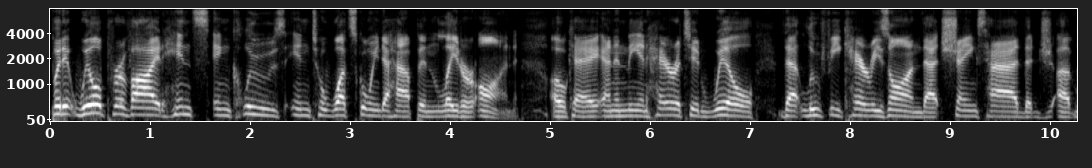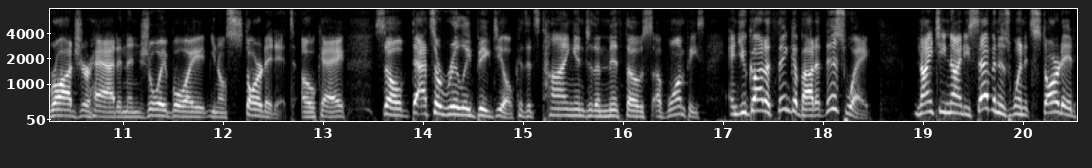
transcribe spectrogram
but it will provide hints and clues into what's going to happen later on. Okay, and in the inherited will that Luffy carries on, that Shanks had, that uh, Roger had, and then Joy Boy, you know, started it. Okay, so that's a really big deal because it's tying into the mythos of One Piece. And you got to think about it this way 1997 is when it started.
